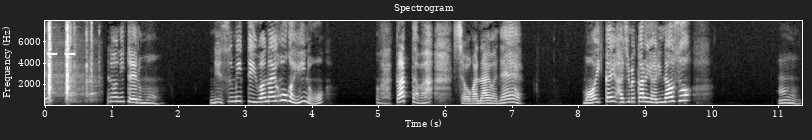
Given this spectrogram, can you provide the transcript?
え？何テールモン？ネズミって言わない方がいいの？わかったわ。しょうがないわね。もう一回初めからやり直そう。うん。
